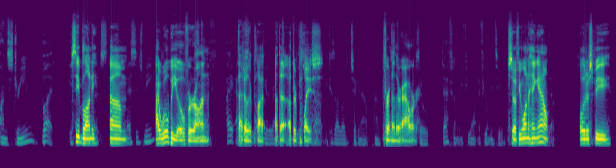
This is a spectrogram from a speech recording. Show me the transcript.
on stream, but See, you Blondie, um, message me. I will be over on that other plat- uh, that other place because I love checking out uh, for another hour. So definitely, if you want, if you want me to. So if you want to hang out, we'll just be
